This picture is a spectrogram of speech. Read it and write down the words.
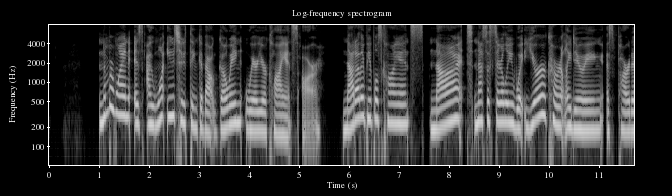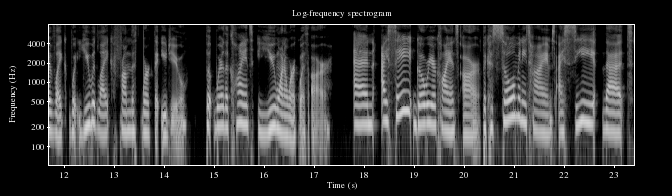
Number one is I want you to think about going where your clients are, not other people's clients, not necessarily what you're currently doing as part of like what you would like from the work that you do, but where the clients you want to work with are. And I say go where your clients are because so many times I see that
